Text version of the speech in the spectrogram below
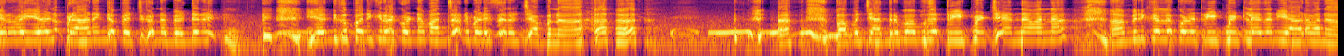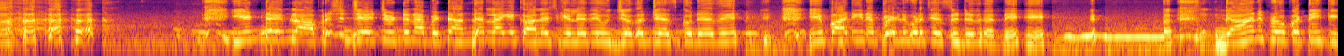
ఇరవై ఏళ్ళు ప్రాణంగా పెంచుకున్న బిడ్డని ఎందుకు పనికి రాకుండా మంచాన్ని పడేశారని చెప్పనా? పాపం చంద్రబాబు గారు ట్రీట్మెంట్ చేద్దామన్నా అమెరికాలో కూడా ట్రీట్మెంట్ లేదని ఏడవనా? ఇన్ టైంలో ఆపరేషన్ చేయించుంటే నా బిడ్డ అందరిలాగే కాలేజ్కి వెళ్ళేది ఉద్యోగం చేసుకునేది ఈ పాటికి నేను పెళ్ళి కూడా చేస్తుంటేదాన్ని దాని ప్రాపర్టీకి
